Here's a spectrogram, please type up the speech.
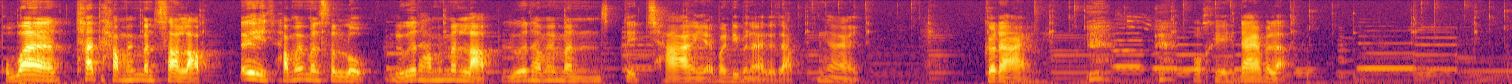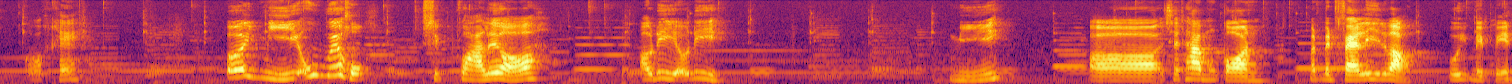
ผมว่าถ้าทำให้มันสลับ เอ้ยทำให้มันสลบ หรือว่าทำให้มันหลับ หรือว่าทำให้มันติดชาอย่างเงี้ยบางทีมันอาจจะจับง่าย ก็ได้ โอเคได้มาละ โอเค เอ้ยหมีโอ้เว้ยหกสิบกว่าเลยเหรอ เอาดิ เอาดิ หมี เอ่อ ใช้ท่ามังกร มันเป็นแฟรี่หรือเปล่า อุ้ยไม่เป็น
